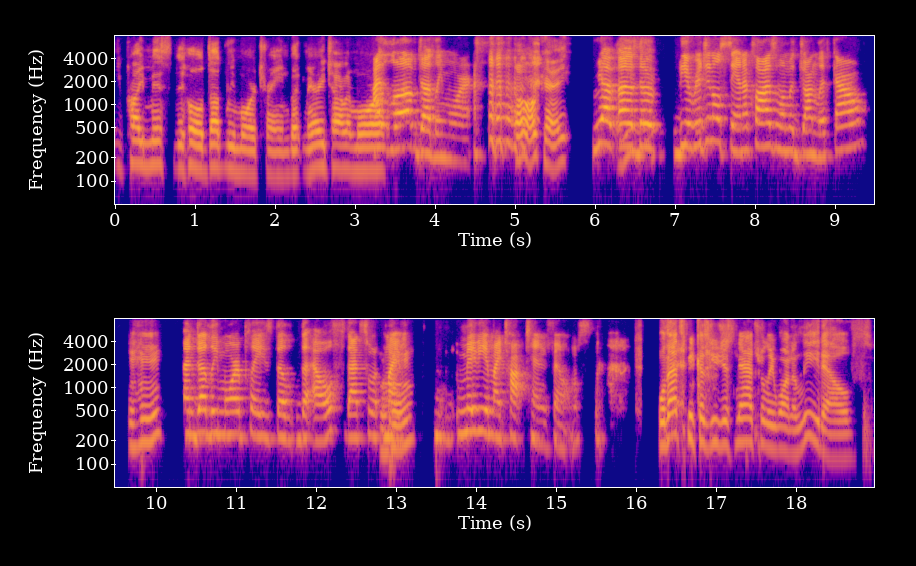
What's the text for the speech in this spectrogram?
you probably missed the whole Dudley Moore train but Mary Tyler Moore I love Dudley Moore. Oh, okay. Yeah, uh, the the original Santa Claus, the one with John Lithgow, Mm-hmm. and Dudley Moore plays the the elf. That's what my maybe in my top ten films. Well, that's because you just naturally want to lead elves,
